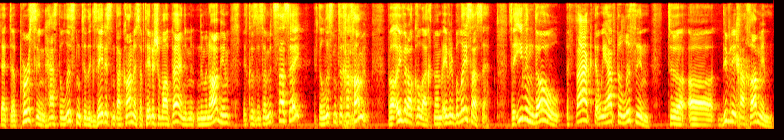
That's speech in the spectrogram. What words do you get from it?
that the person has to listen to the Gzedis and Takanis of Teda Shabbat Peh and the, the Minhagim is because it's a mitzvah say, if to listen to Chachamim. So even though the fact that we have to listen to uh, Divrei Chachamim,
